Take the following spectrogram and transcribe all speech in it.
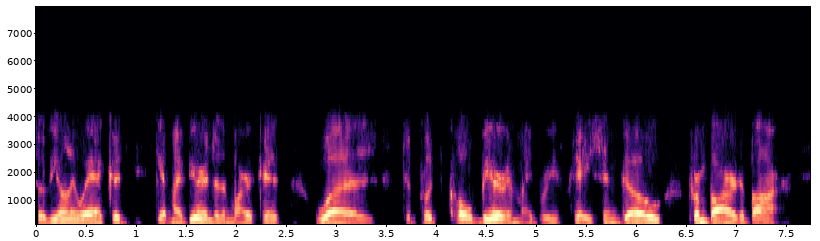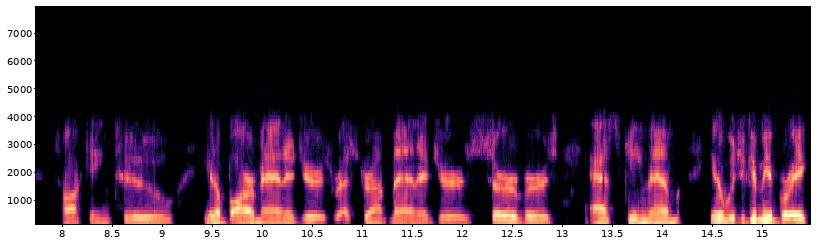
So the only way I could get my beer into the market was to put cold beer in my briefcase and go from bar to bar, talking to you know bar managers, restaurant managers, servers, asking them, you know, would you give me a break?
